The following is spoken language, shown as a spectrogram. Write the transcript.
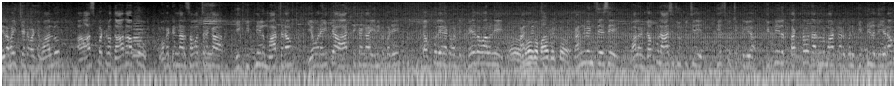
నిర్వహించేటువంటి వాళ్ళు ఆ హాస్పిటల్లో దాదాపు ఒకటిన్నర సంవత్సరంగా ఈ కిడ్నీలు మార్చడం ఎవరైతే ఆర్థికంగా వెనుకబడి డబ్బు లేనటువంటి పేదవాళ్ళని కన్విన్స్- కన్విన్స్ చేసి వాళ్ళకి డబ్బులు ఆశ చూపించి తీసుకొచ్చి కిడ్నీలు తక్కువ ధరలు మాట్లాడుకొని కిడ్నీలు తీయడం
